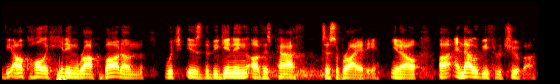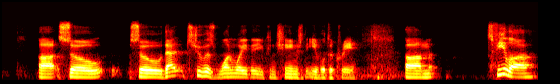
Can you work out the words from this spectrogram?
the alcoholic hitting rock bottom, which is the beginning of his path to sobriety. You know, uh, and that would be through tshuva. Uh, so, so that tshuva is one way that you can change the evil decree. Um, tefillah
